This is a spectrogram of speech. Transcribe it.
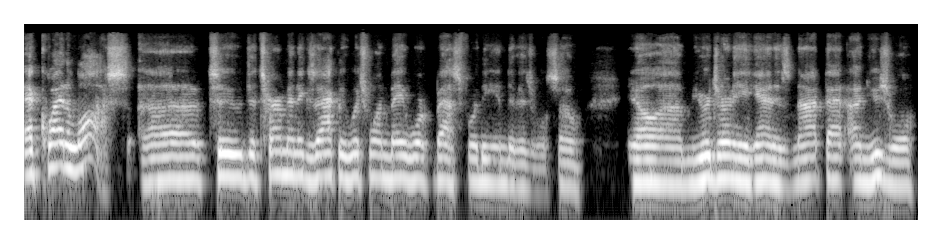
at quite a loss uh, to determine exactly which one may work best for the individual. So, you know, um, your journey again is not that unusual.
